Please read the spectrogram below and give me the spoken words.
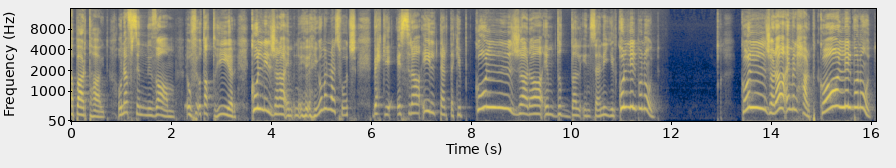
ابارتهايد ونفس النظام وفي تطهير كل الجرائم Human Rights Watch بيحكي إسرائيل ترتكب كل جرائم ضد الإنسانية. كل البنود. كل جرائم الحرب. كل البنود.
